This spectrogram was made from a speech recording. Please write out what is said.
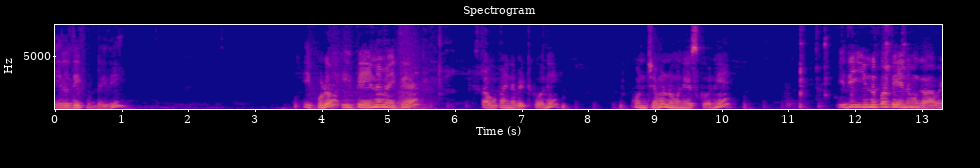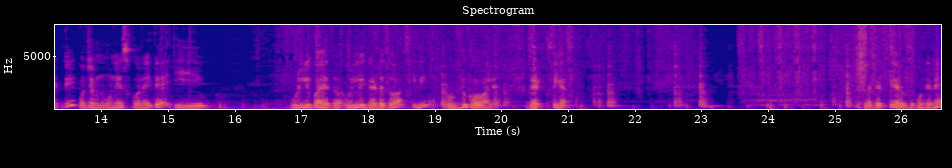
హెల్దీ ఫుడ్ ఇది. ఇప్పుడు ఈ పేనం అయితే స్టవ్ పైన పెట్టుకొని కొంచెము నూనె వేసుకొని ఇది ఇనుప పేనము కాబట్టి కొంచెం నూనె వేసుకొని అయితే ఈ ఉల్లిపాయతో ఉల్లిగడ్డతో ఇది రుద్దుకోవాలి గట్టిగా. ఇట్లా గట్టిగా రుద్దుకుంటేనే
